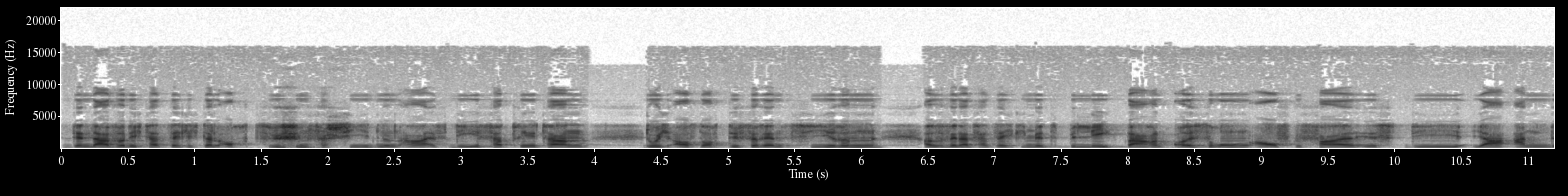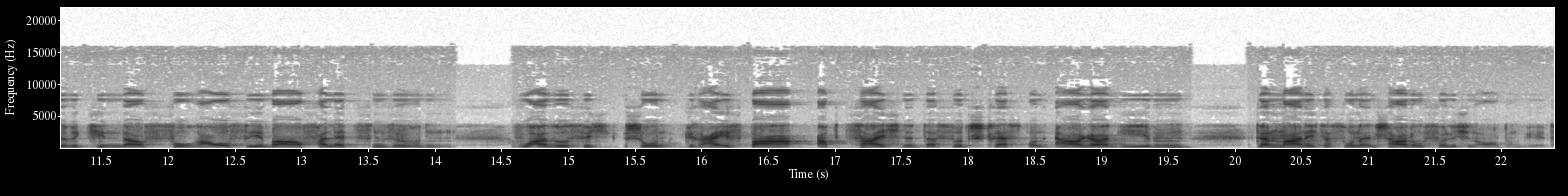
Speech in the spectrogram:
Denn da würde ich tatsächlich dann auch zwischen verschiedenen AfD-Vertretern durchaus noch differenzieren. Also wenn er tatsächlich mit belegbaren Äußerungen aufgefallen ist, die ja andere Kinder voraussehbar verletzen würden, wo also es sich schon greifbar abzeichnet, das wird Stress und Ärger geben, dann meine ich, dass so eine Entscheidung völlig in Ordnung geht.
